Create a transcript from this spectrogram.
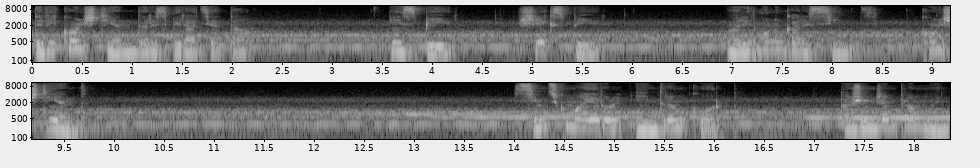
Devii conștient de respirația ta. Inspiri și expiri în ritmul în care simți, conștient. Simți cum aerul intră în corp, ajunge în plămâni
